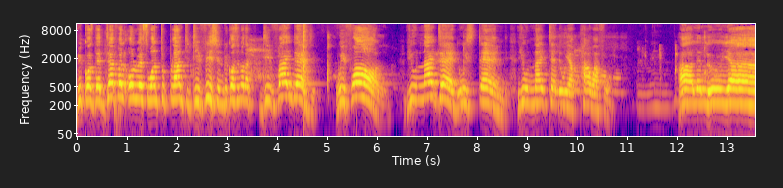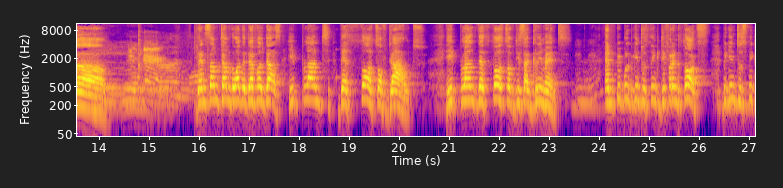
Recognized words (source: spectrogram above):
Because the devil always want to plant division because you know that divided we fall. United we stand. United we are powerful. Hallelujah. Amen. Then sometimes what the devil does, he plants the thoughts of doubt. He plants the thoughts of disagreement. And people begin to think different thoughts, begin to speak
